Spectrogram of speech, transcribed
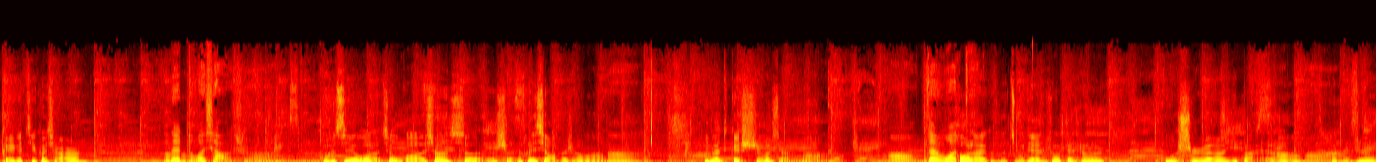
给个几块钱儿。嗯那多小的时候啊？我记得我就我上小上很小的时候啊，嗯，一般给十块钱吧，哦，但是我后来可能逐渐说变成五十啊、一百啊，哦或者是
